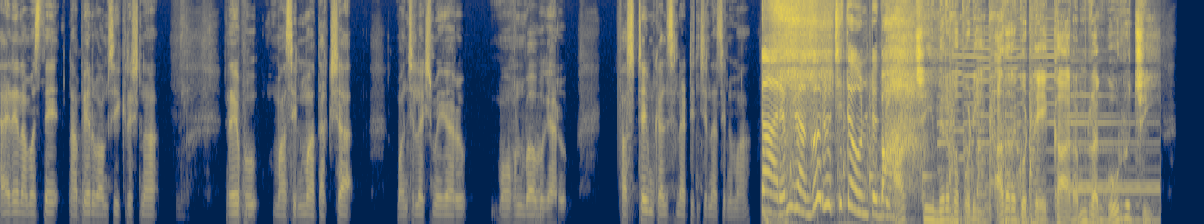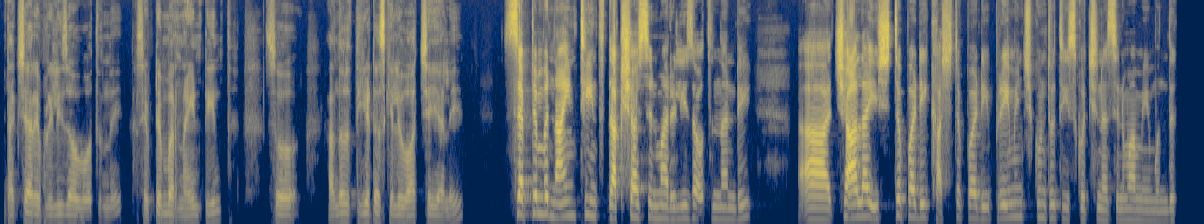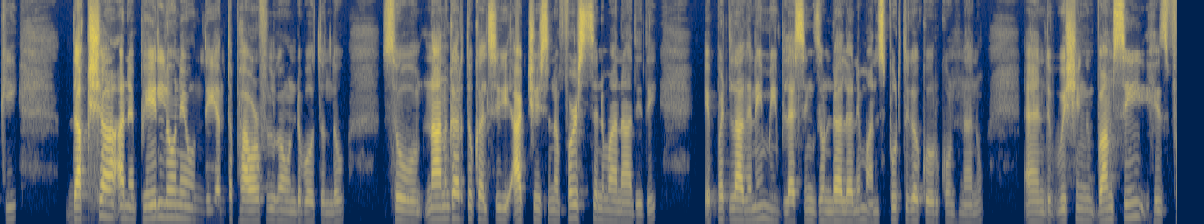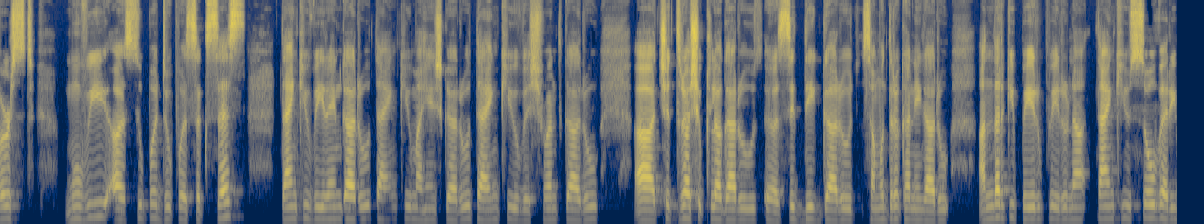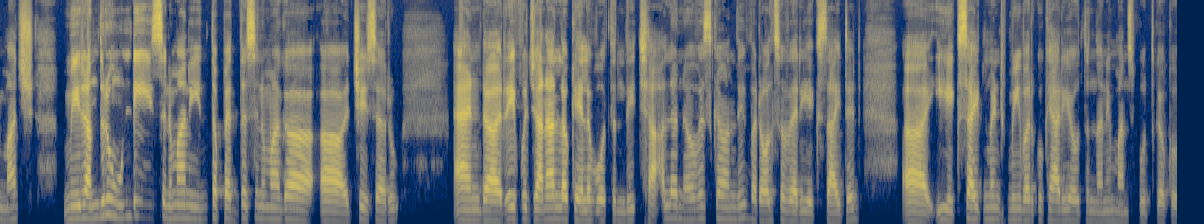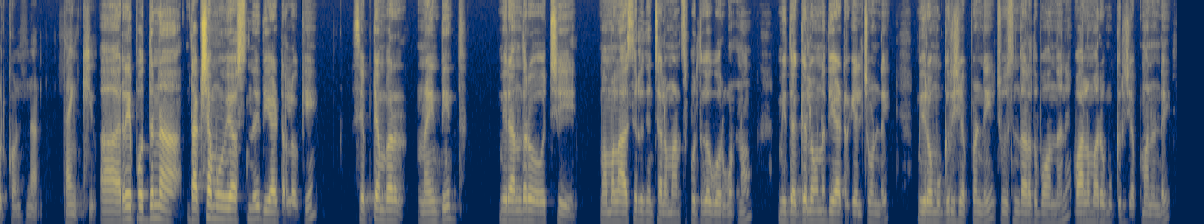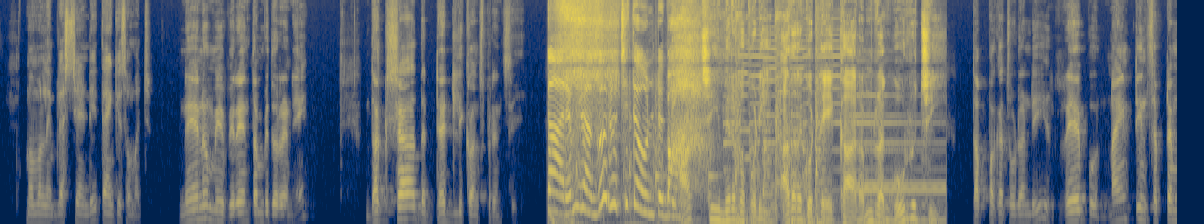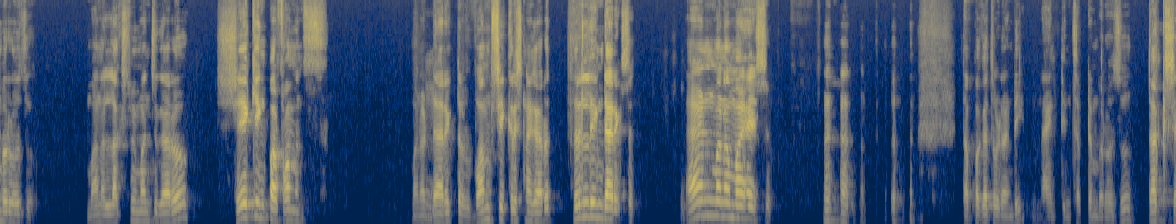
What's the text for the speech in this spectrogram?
Hi నమస్తే. నా పేరు వంశీకృష్ణ. రేపు మా సినిమా దక్ష మంచులక్ష్మి గారు మోహన్ బాబు గారు ఫస్ట్ టైం కలిసి నటించిన సినిమా. కారం రంగు రుచితో ఉంటుంది. ఆచి మిరపపొడి అదరగొట్టే కారం రంగు రుచి. దక్ష రేపు రిలీజ్ అవ్వబోతుంది సెప్టెంబర్ నైన్టీన్త్. సో అందరూ థియేటర్స్కి వెళ్ళి వాచ్ చేయాలి. September nineteenth Daksha cinema release అవుతుందండి. ఆ, చాలా ఇష్టపడి కష్టపడి ప్రేమించుకుంటూ తీసుకొచ్చిన సినిమా మీ ముందుకి. దక్ష అనే పేరులోనే ఉంది ఎంత పవర్ఫుల్గా ఉండబోతుందో. సో నాన్నగారితో కలిసి యాక్ట్ చేసిన ఫస్ట్ సినిమా నాది ఇది. ఎప్పటిలాగానే మీ బ్లెస్సింగ్స్ ఉండాలని మనస్ఫూర్తిగా కోరుకుంటున్నాను. And wishing Vamshi his first movie super duper success. Thank you Viren గారు థ్యాంక్ యూ మహేష్ గారు థ్యాంక్ యూ విశ్వంత్ గారు చిత్ర శుక్ల గారు సిద్దిక్ గారు సముద్రకని గారు అందరికీ పేరు పేరున thank you so very much. మీరందరూ ఉండి ఈ సినిమాని ఇంత పెద్ద సినిమాగా చేశారు. అండ్ రేపు జనాల్లోకి వెళ్ళబోతుంది. చాలా నర్వస్గా ఉంది బట్ ఆల్సో వెరీ ఎక్సైటెడ్. ఈ ఎక్సైట్మెంట్ మీ వరకు క్యారీ అవుతుందని మనస్ఫూర్తిగా కోరుకుంటున్నాను. Thank you. రేపొద్దున దక్ష మూవీ వస్తుంది థియేటర్లోకి. September nineteenth. మీరందరూ వచ్చి మమ్మల్ని ఆశీర్వదించాలని మనస్ఫూర్తిగా కోరుకుంటున్నాం. మీ దగ్గరలో ఉన్న థియేటర్కి వెళ్ళి చూడండి. మీరు ముగ్గురు చెప్పండి. చూసిన తర్వాత బాగుందని. వాళ్ళు మరో ముగ్గురు చెప్పమనండి. మమ్మల్ని బ్లెస్ చేయండి. Thank you so much. నేను మీ వీరేన్ తంబిదురని దక్ష ద డెడ్లీ కాన్స్పిరెన్సీ. కారం రంగు రుచితో ఉంటుంది. ఆచి మిరపపొడి అదరగొట్టే కారం రంగు రుచి. తప్పక చూడండి. రేపు నైన్టీన్ సెప్టెంబర్ రోజు మన లక్ష్మీ మంచు గారు షేకింగ్ పర్ఫార్మెన్స్. మన Hmm. డైరెక్టర్ వంశీ కృష్ణ గారు థ్రిల్లింగ్ డైరెక్షన్. అండ్ మన మహేష్. తప్పక చూడండి. నైన్టీన్ సెప్టెంబర్ రోజు దక్ష.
